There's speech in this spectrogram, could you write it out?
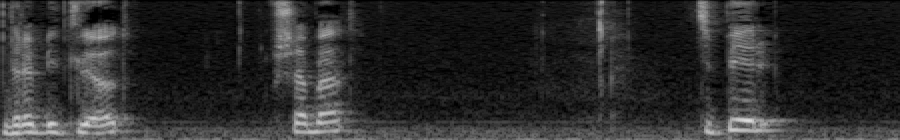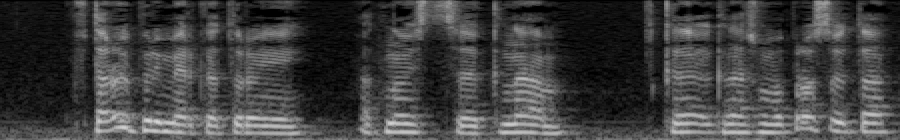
дробить лед в шаббат. Теперь второй пример, который относится к нам, к, к нашему вопросу, это,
